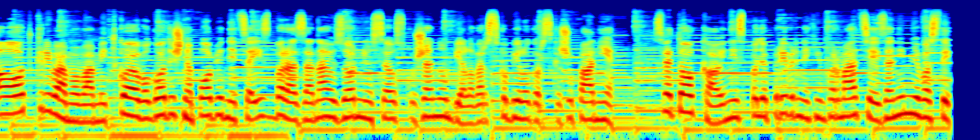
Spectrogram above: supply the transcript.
A otkrivamo vam i tko je ovogodišnja pobjednica izbora za najuzorniju seosku ženu Bjelovarsko-Bilogorske županije. Sve to, kao i niz poljoprivrednih informacija i zanimljivosti,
